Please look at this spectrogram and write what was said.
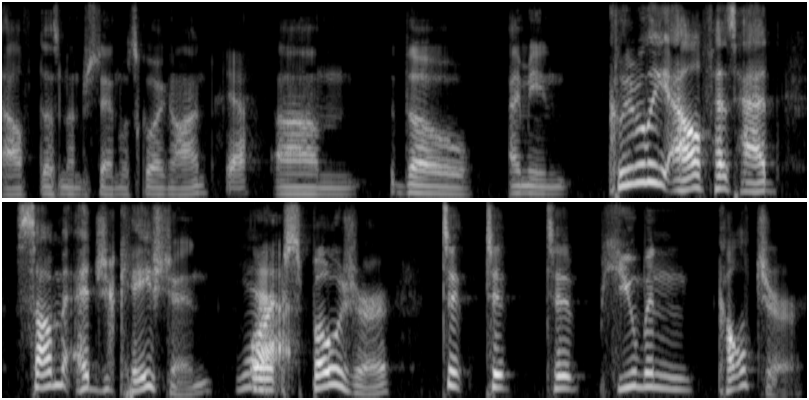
Alf doesn't understand what's going on. Yeah. Um, though I mean, clearly Alf has had some education or exposure to to to human culture,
